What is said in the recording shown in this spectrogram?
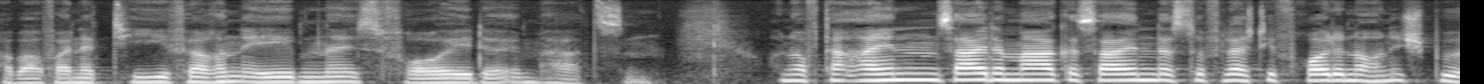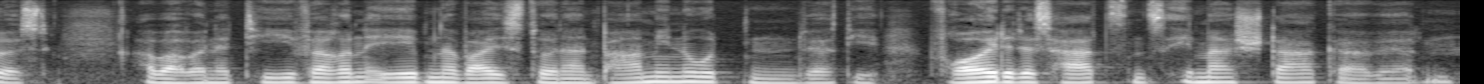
aber auf einer tieferen Ebene ist Freude im Herzen. Und auf der einen Seite mag es sein, dass du vielleicht die Freude noch nicht spürst, aber auf einer tieferen Ebene weißt du, in ein paar Minuten wird die Freude des Herzens immer stärker werden.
